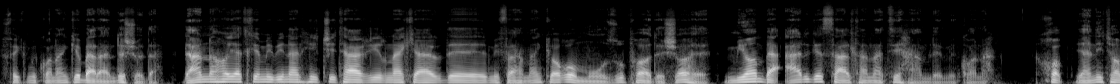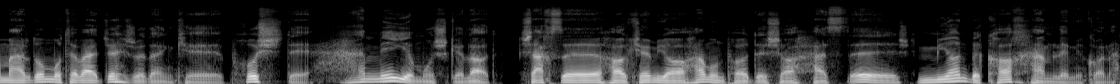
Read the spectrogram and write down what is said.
فکر می‌کنن که برنده شدن. در نهایت که می‌بینن هیچی تغییر نکرده می‌فهمن که آقا موضوع پادشاهه. میان به ارگ سلطنتی حمله می‌کنن. خب یعنی تا مردم متوجه شدن که پشت همه مشکلات شخص حاکم یا همون پادشاه هستش میان به کاخ حمله می‌کنن.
